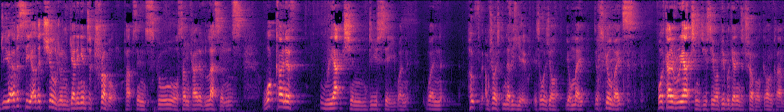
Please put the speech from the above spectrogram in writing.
do you ever see other children getting into trouble, perhaps in school or some kind of lessons? What kind of reaction do you see when, when hopefully, I'm sure it's never you, it's always your, your mate, your schoolmates. What kind of reactions do you see when people get into trouble? Go on, Clem.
